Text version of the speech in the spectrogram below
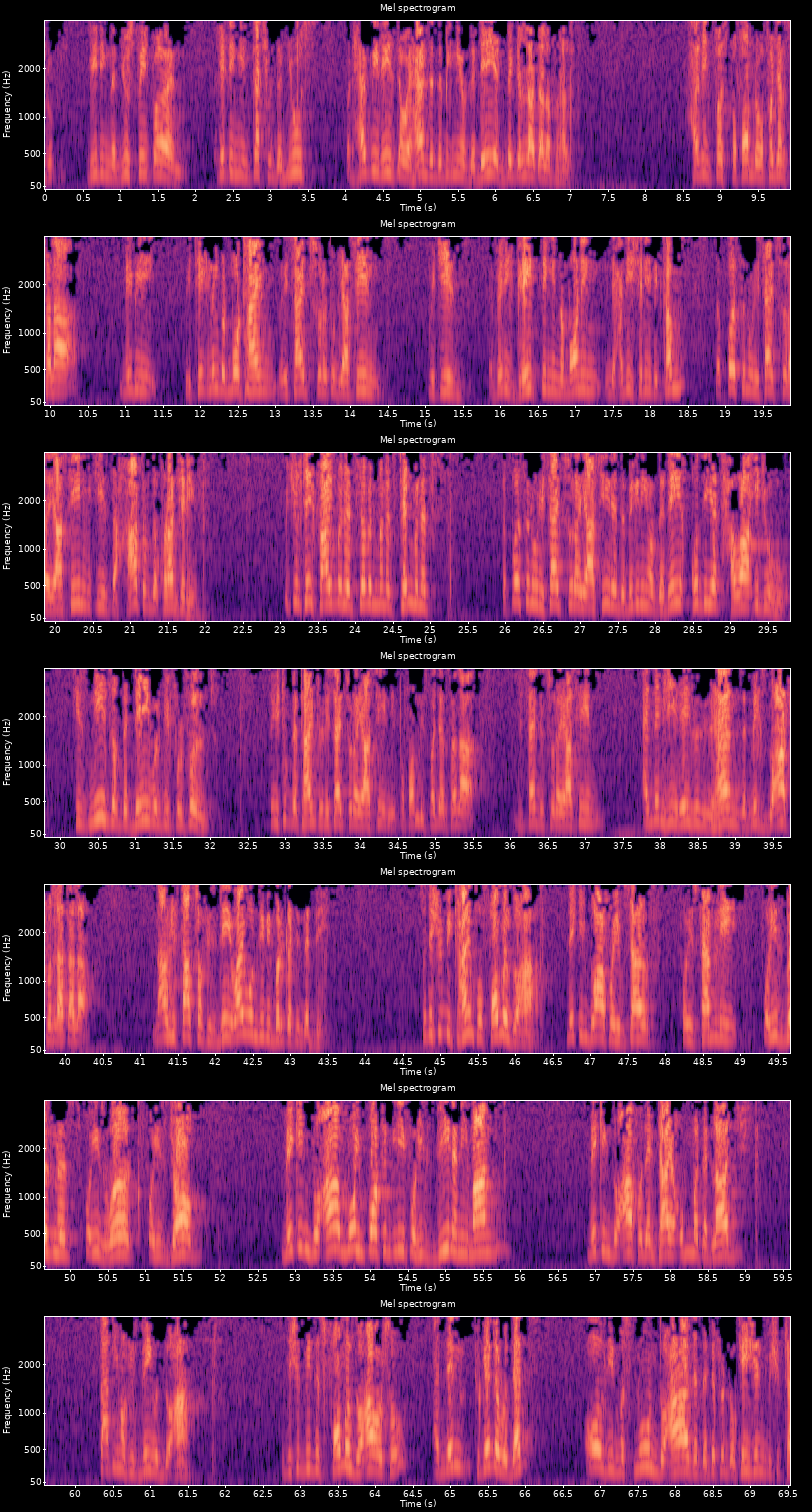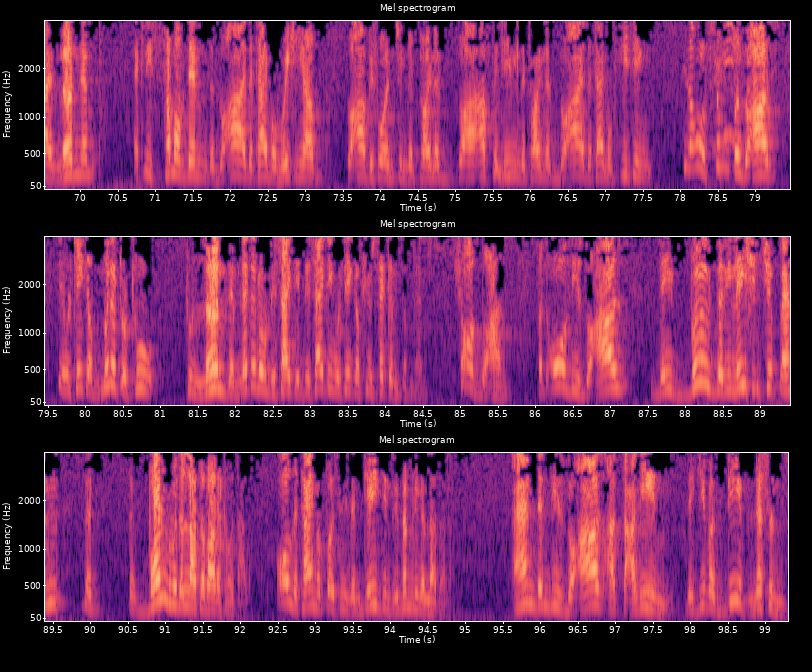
reading the newspaper and getting in touch with the news. But have we raised our hands at the beginning of the day and begged Allah Ta'ala for help? Having first performed our Fajr Salah, maybe we take a little bit more time, recite Surah Al-Yasin, which is a very great thing in the morning. In the Hadith Sharif it comes, the person who recites Surah Yasin, which is the heart of the Quran Sharif, which will take five minutes, seven minutes, ten minutes. The person who recites Surah Yasin at the beginning of the day, قُضِيَتْ حَوَائِجُهُ his needs of the day will be fulfilled. So he took the time to recite Surah Yasin, he performed his Fajr Salah, he recited Surah Yasin, and then he raises his hands and makes dua to Allah Ta'ala. Now he starts off his day, why won't there be barakat in that day? So there should be time for formal dua, making dua for himself, for his family, for his business, for his work, for his job. Making dua more importantly for his deen and iman. Making dua for the entire ummah at large starting off his day with dua. So there should be this formal dua also. And then together with that, all the masnoon du'as at the different occasions, we should try and learn them. At least some of them, the dua at the time of waking up, dua before entering the toilet, dua after leaving the toilet, dua at the time of eating. These are all simple du'as. They will take a minute or two to learn them, let alone recite it. Reciting will take a few seconds sometimes. Short du'as. But all these du'as, they build the relationship and the the bond with Allah Ta'ala. All the time a person is engaged in remembering Allah Ta'ala. And then these du'as are ta'aleem. They give us deep lessons.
